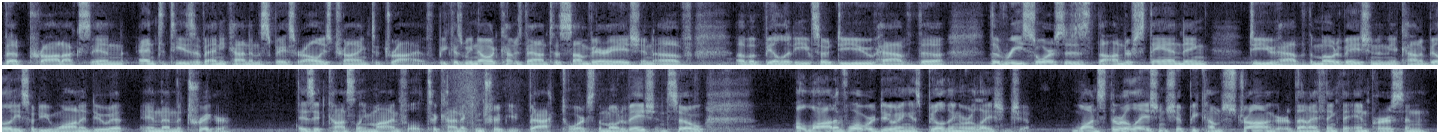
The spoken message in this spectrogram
that products and entities of any kind in the space are always trying to drive because we know it comes down to some variation of of ability. So do you have the the resources, the understanding, do you have the motivation and the accountability? So do you want to do it? And then the trigger. Is it constantly mindful to kind of contribute back towards the motivation? So a lot of what we're doing is building a relationship. Once the relationship becomes stronger, then I think the in person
